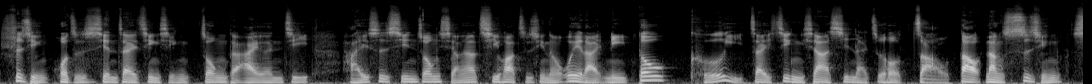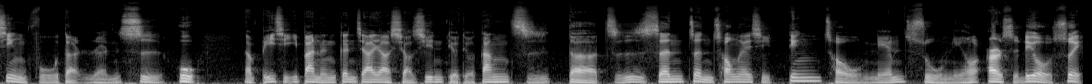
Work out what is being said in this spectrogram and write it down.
事情，或者是现在进行中的 ing，还是心中想要计划执行的未来，你都。可以在静下心来之后，找到让事情幸福的人事物。那比起一般人，更加要小心。丢丢当值的值日生正冲 A 是丁丑年属牛，二十六岁。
